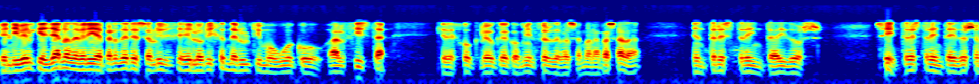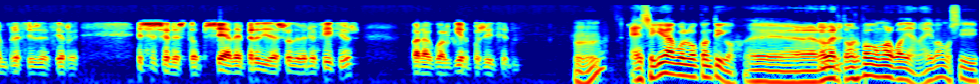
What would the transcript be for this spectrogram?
el nivel que ya no debería perder es el, origen del último hueco alcista, que dejó creo que a comienzos de la semana pasada, en 3,32. Sí, 3,32 en precios de cierre. Ese es el stop, sea de pérdidas o de beneficios, para cualquier posición. Enseguida vuelvo contigo, eh, Roberto. Vamos un poco como el Guadiana, ahí vamos y,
